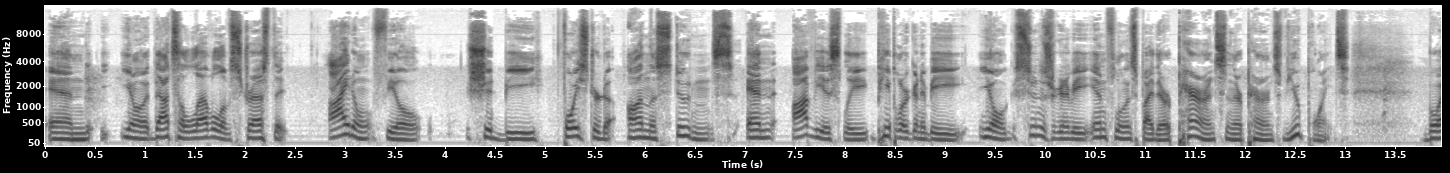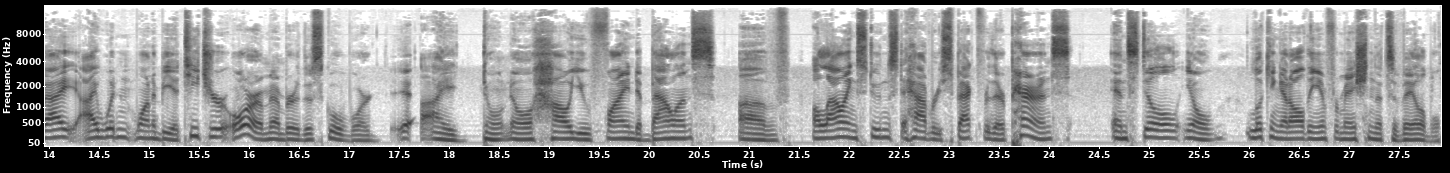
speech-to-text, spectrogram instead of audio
And, you know, that's a level of stress that I don't feel should be foisted on the students. And obviously, people are going to be, you know, students are going to be influenced by their parents and their parents' viewpoints. Boy, I, I wouldn't want to be a teacher or a member of the school board. I don't know how you find a balance of allowing students to have respect for their parents and still, you know, looking at all the information that's available.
